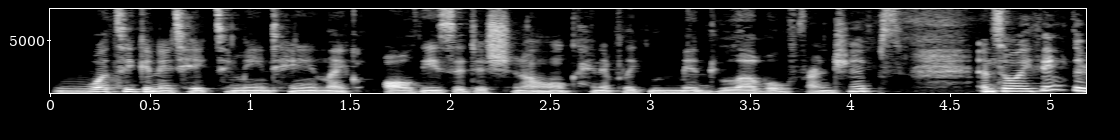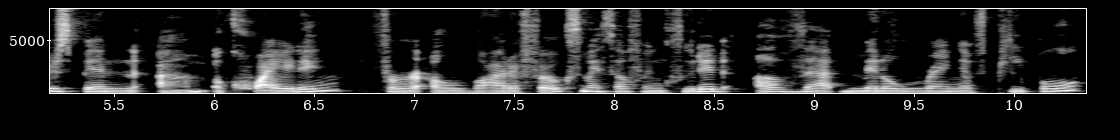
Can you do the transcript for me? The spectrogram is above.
what's it going to take to maintain like all these additional kind of like mid-level friendships? And so i think there's been um, a quieting for a lot of folks myself included of that middle ring of people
